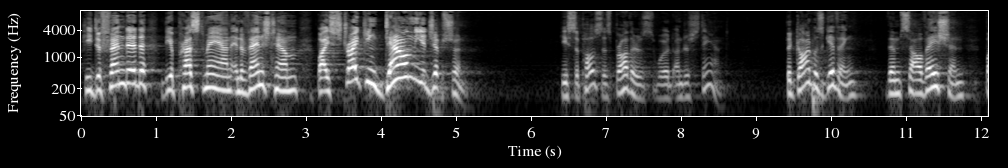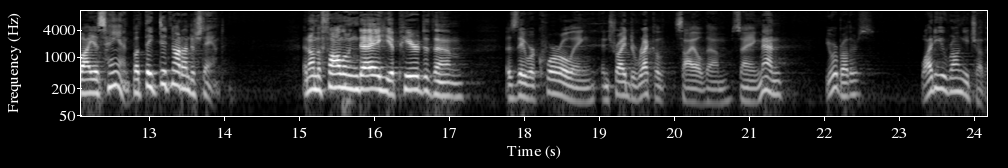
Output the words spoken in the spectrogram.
He defended the oppressed man and avenged him by striking down the Egyptian he supposed his brothers would understand that God was giving them salvation by his hand, but they did not understand. And on the following day, he appeared to them as they were quarreling and tried to reconcile them, saying, Men, you are brothers. Why do you wrong each other?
